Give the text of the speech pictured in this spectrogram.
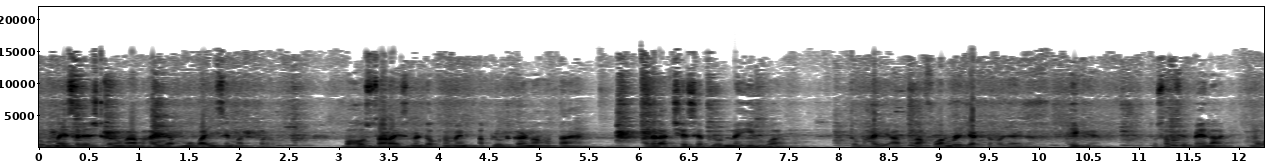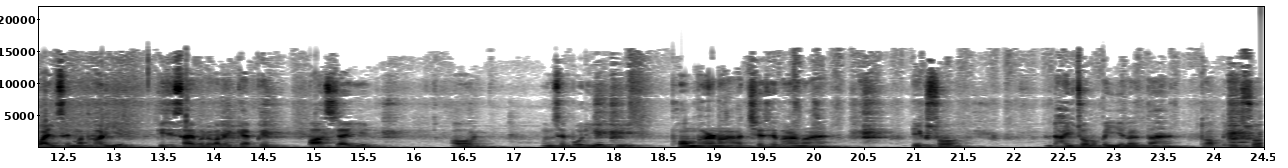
तो मैं सजेस्ट करूँगा, भाई, आप मोबाइल से मत पढ़ो। बहुत सारा इसमें डॉक्यूमेंट अपलोड करना होता है। अगर अच्छे से अपलोड नहीं हुआ तो भाई आपका फॉर्म रिजेक्ट हो जाएगा। ठीक है? तो सबसे पहला मोबाइल से मत भरिए। किसी साइबर वाले कैब के पास जाइए और उनसे बोलिए कि फॉर्म भरना है, अच्छे से भरना है। एक सौ ढाई सौ रुपये लगता है तो आप एक सौ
